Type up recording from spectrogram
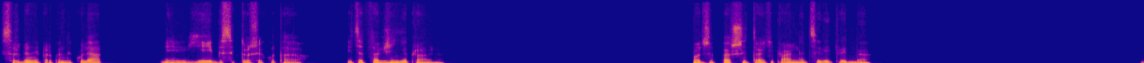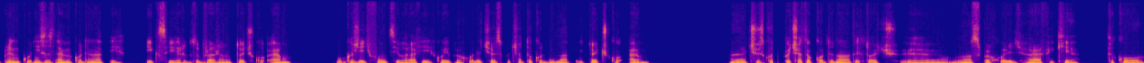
серединний перпендикуляр і є і бісекторисних кута. І це твердження є правильне. Отже, перший, третій правильний це відповідь Б. У прямокутній системі координат x, y зображено точку М. Укажіть функції графії, якої проходить через початок координат і точку М. Е, через початок координат і точ е, у нас проходять графіки такого,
